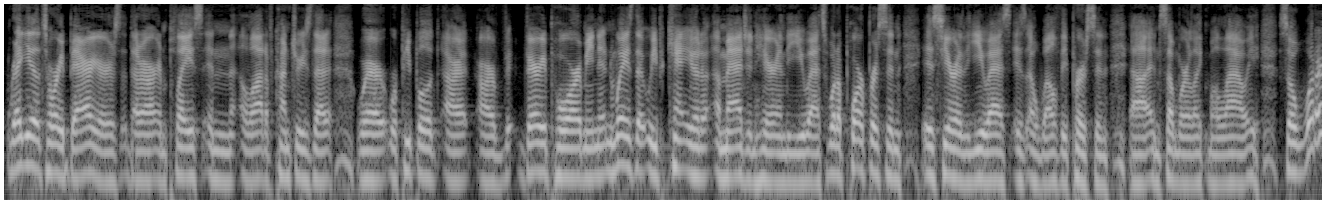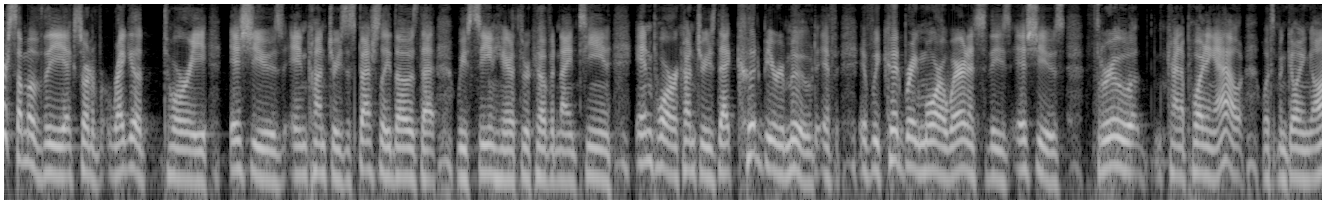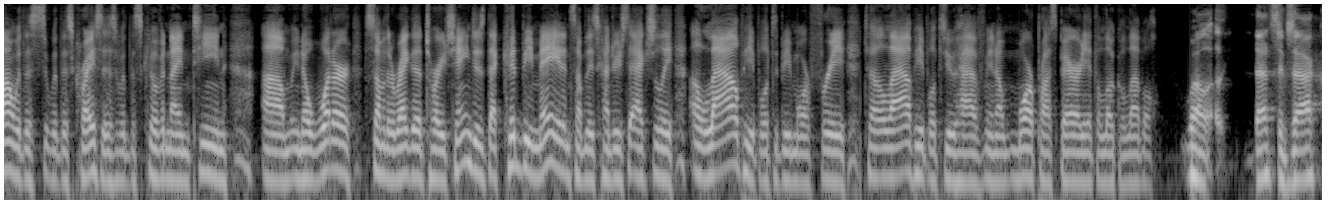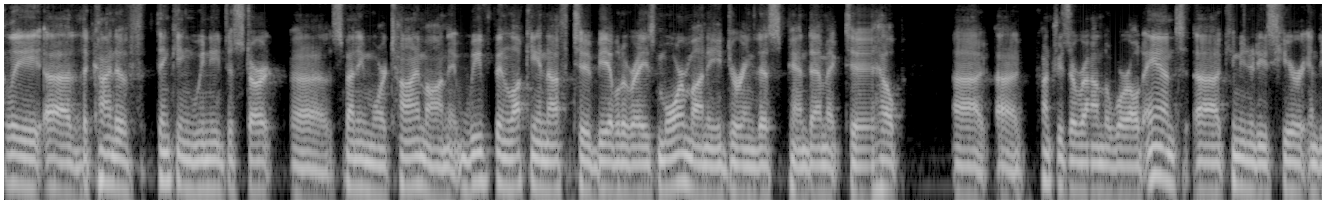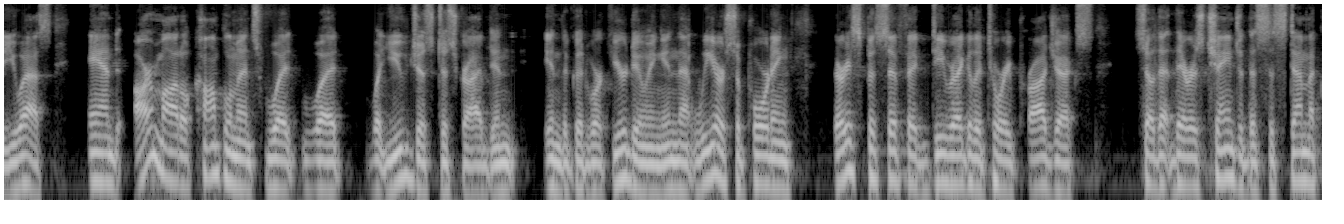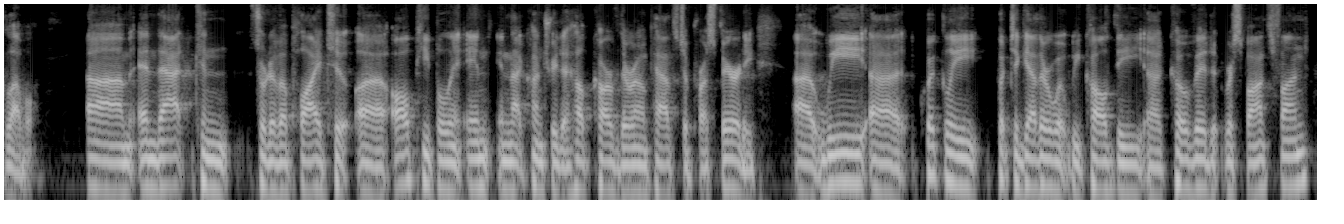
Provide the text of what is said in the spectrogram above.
regulatory barriers that are in place in a lot of countries that where where people are are very poor. I mean, in ways that we can't even imagine here in the U.S. What a poor person is here in the U.S. is a wealthy person uh, in somewhere like Malawi. So, what are some of the sort of regulatory issues in countries, especially those that we've seen here through COVID nineteen in poorer countries, that could be removed if if we could bring more awareness to these issues through kind of pointing out what's been going on with this with this crisis with this COVID nineteen. Um, you know, what are some of the regulatory changes that could be made in some of these countries to actually allow people to be more free, to allow people to have you know more prosperity at the local level. Well, that's exactly uh, the kind of thinking we need to start uh, spending more time on. We've been lucky enough to be able to raise more money during this pandemic to help uh, uh countries around the world and uh, communities here in the U.S. And our model complements what what what you've just described in in the good work you're doing in that we are supporting very specific deregulatory projects so that there is change at the systemic level. Um, and that can sort of apply to uh, all people in, in that country to help carve their own paths to prosperity. Uh, we uh, quickly put together what we called the uh, COVID Response Fund,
